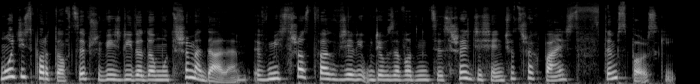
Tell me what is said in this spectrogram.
Młodzi sportowcy przywieźli do domu trzy medale. W mistrzostwach wzięli udział zawodnicy z 63 państw, w tym z Polski.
